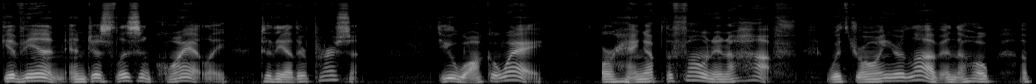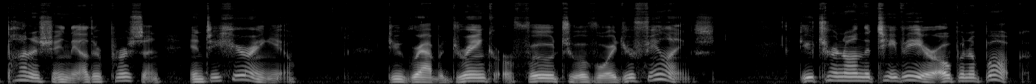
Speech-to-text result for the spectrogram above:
give in, and just listen quietly to the other person? Do you walk away or hang up the phone in a huff, withdrawing your love in the hope of punishing the other person into hearing you? Do you grab a drink or food to avoid your feelings? Do you turn on the TV or open a book?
